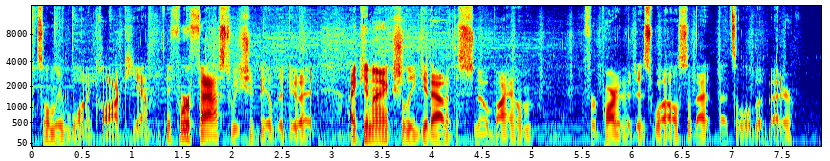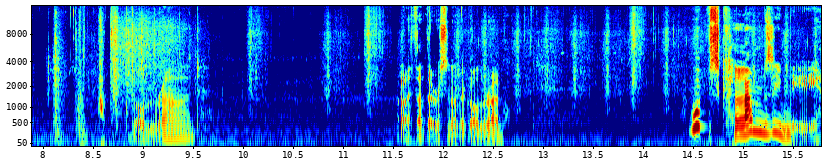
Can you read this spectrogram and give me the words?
It's only 1 o'clock, yeah. If we're fast, we should be able to do it. I can actually get out of the snow biome for part of it as well, so that that's a little bit better. Goldenrod. Oh, I thought there was another goldenrod. Whoops, clumsy me.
